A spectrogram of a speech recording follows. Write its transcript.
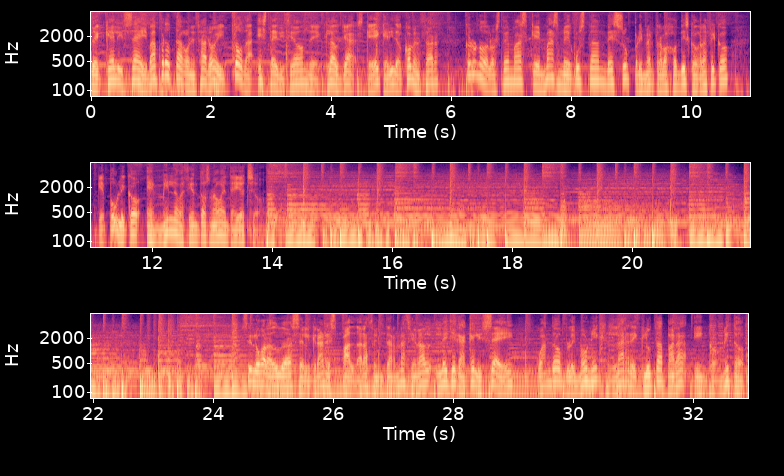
de Kelly Say va a protagonizar hoy toda esta edición de Cloud Jazz que he querido comenzar con uno de los temas que más me gustan de su primer trabajo discográfico que publicó en 1998. Sin lugar a dudas, el gran espaldarazo internacional le llega a Kelly Say cuando Blue Monic la recluta para Incognito.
